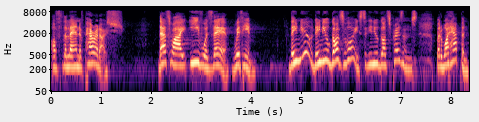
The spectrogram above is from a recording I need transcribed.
of the land of paradise. That's why Eve was there with him. They knew, they knew God's voice, they knew God's presence. But what happened?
